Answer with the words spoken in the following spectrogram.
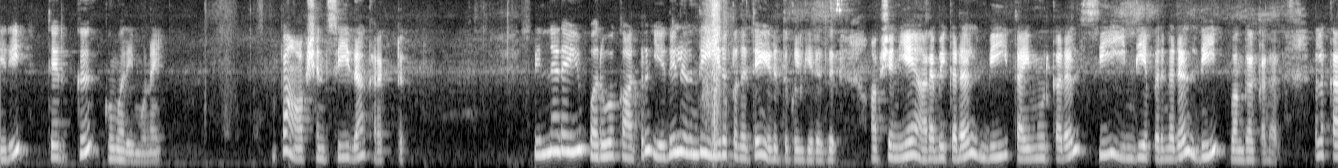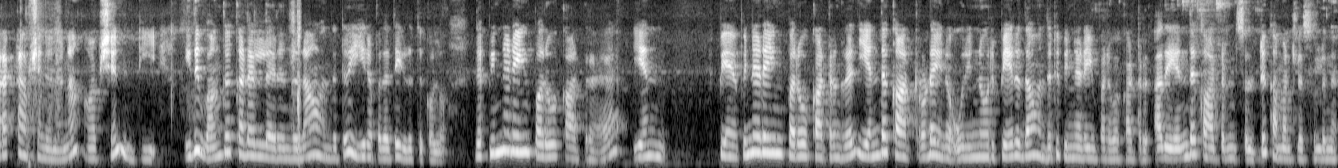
ஏரி தெற்கு குமரிமுனை. இப்போ ஆப்ஷன் சி தான் கரெக்டு பின்னடையும் பருவக்காற்று எதிலிருந்து ஈரப்பதத்தை எடுத்துக்கொள்கிறது. ஆப்ஷன் ஏ அரபிக்கடல். பி தைமூர் கடல். சி இந்திய பெருங்கடல். டி வங்கக்கடல். இதில் கரெக்ட் ஆப்ஷன் என்னென்னா ஆப்ஷன் டி இது வங்கக்கடல்ல இருந்து தான் வந்துட்டு ஈரப்பதத்தை எடுத்துக்கொள்ளும். இந்த பின்னடையும் பருவக்காற்றை என் பி- பின்னடையும் பருவக்காற்றுங்கிறது எந்த காற்றோட இன்னொ- ஒரு இன்னொரு பேர் தான் வந்துட்டு பின்னடையும் பருவக்காற்று. அது எந்த காற்றுன்னு சொல்லிட்டு கமெண்ட்டில் சொல்லுங்கள்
